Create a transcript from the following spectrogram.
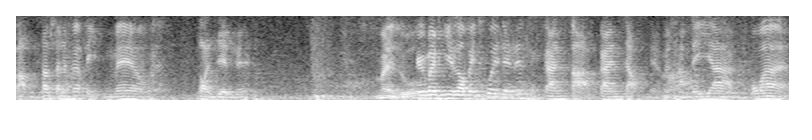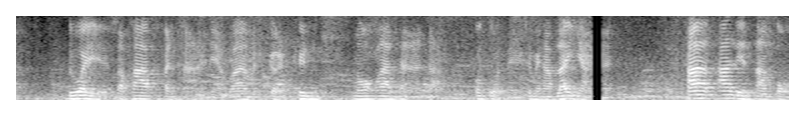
ปรับทัศนคติคุณแม่เขา ตอนเย็นเนี่ยไม่รู้ คือบางทีเราไปช่วยในเรื่องของการปราบการจับเนี่ยมันทำได้ยาก เพราะว่าด้วยสภาพปัญหาเนี่ยว่ามันเกิดขึ้นนอกราชอาณาจักรก็ส่วนหนึ่งใช่ไหมครับและอีกอย่างเนี่ยถ้าถ้าเรียนตามตรง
